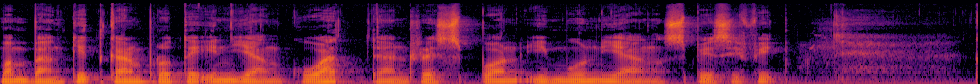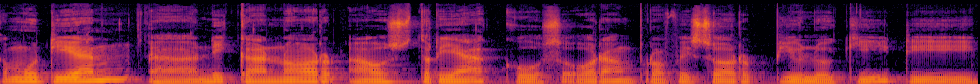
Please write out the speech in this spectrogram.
membangkitkan protein yang kuat dan respon imun yang spesifik. Kemudian uh, Nicanor Austriaco, seorang profesor biologi di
